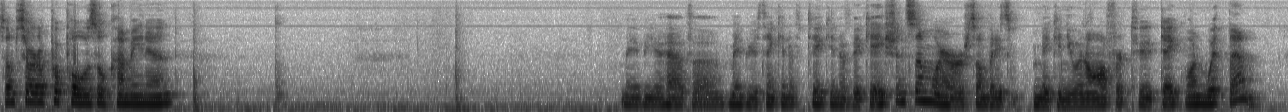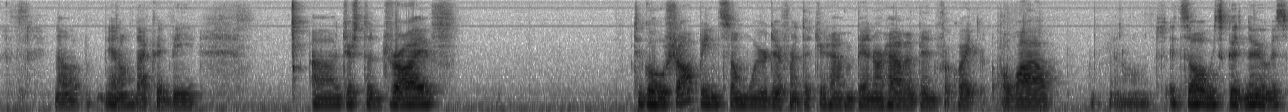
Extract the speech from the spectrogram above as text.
some sort of proposal coming in. Maybe you have, a, maybe you're thinking of taking a vacation somewhere, or somebody's making you an offer to take one with them. Now, you know that could be uh, just a drive to go shopping somewhere different that you haven't been or haven't been for quite a while. You know, it's always good news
